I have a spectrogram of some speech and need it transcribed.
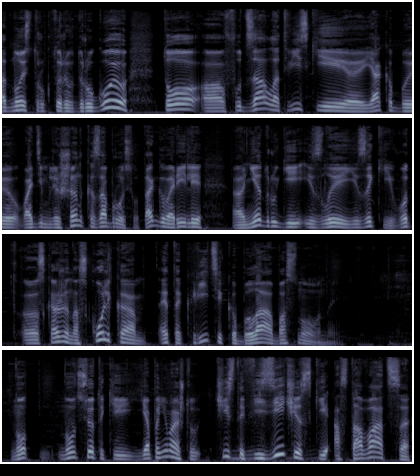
одной структуры в другую, то э, футзал латвийский якобы Вадим Лишенко забросил. Так говорили э, недруги и злые языки. Вот э, скажи, насколько эта критика была обоснованной? Но, но вот все-таки я понимаю, что чисто физически оставаться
